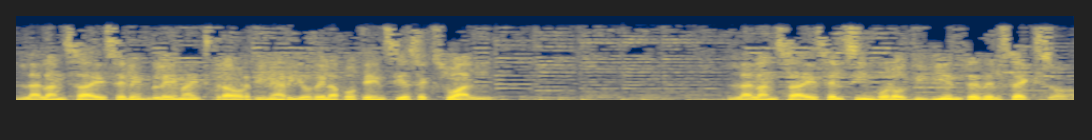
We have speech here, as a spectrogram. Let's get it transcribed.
La lanza es el emblema extraordinario de la potencia sexual. La lanza es el símbolo viviente del sexo.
